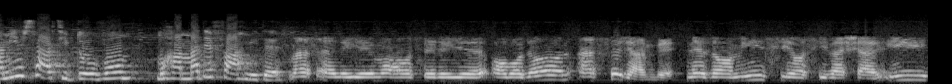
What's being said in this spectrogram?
امیر سرتیب دوم محمد فهمیده. مسئله محاصره آبادان از سه جنبه. نظامی سیاسی و شرعی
